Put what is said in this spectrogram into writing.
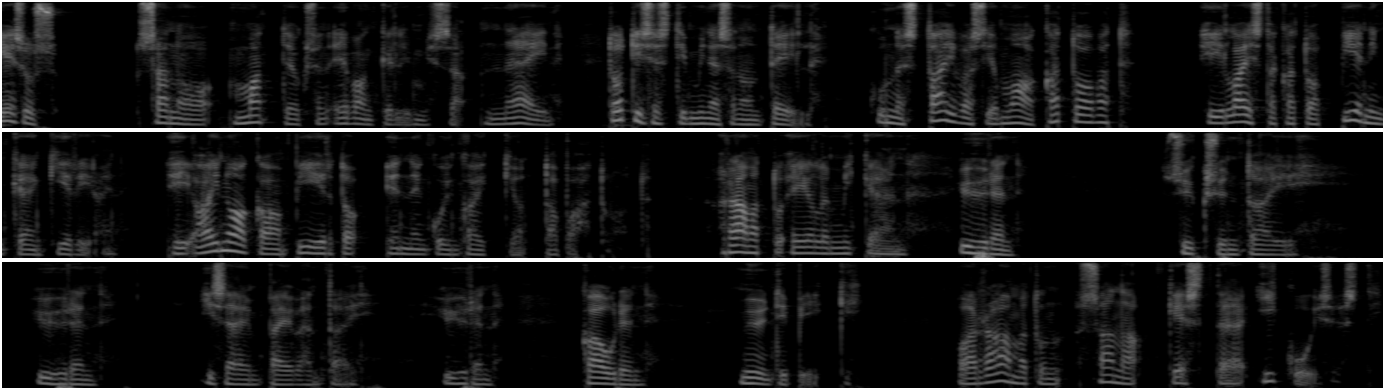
Jeesus sanoo Matteuksen evankeliumissa näin. Totisesti minä sanon teille, kunnes taivas ja maa katoavat, ei laista katoa pieninkään kirjain, ei ainoakaan piirto ennen kuin kaikki on tapahtunut. Raamattu ei ole mikään yhden syksyn tai yhden isäinpäivän tai yhden kauden myyntipiikki, vaan raamatun sana kestää ikuisesti.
